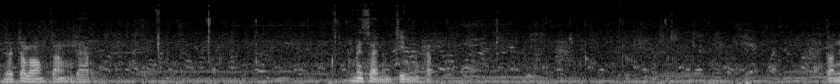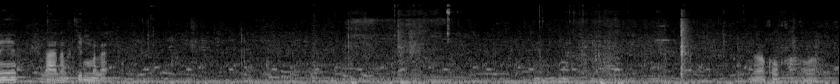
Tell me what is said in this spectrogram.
เดี๋ยวจะลองสั่งแบบ ไม่ใส่น้ำจิ้มนะครับ อนนี้ลาน้ำจิ้มมาแล้วเนื้อขาวๆอะ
